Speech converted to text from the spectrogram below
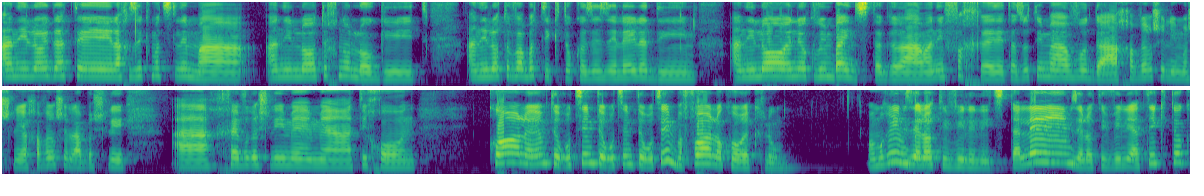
אני לא יודעת אה, להחזיק מצלמה, אני לא טכנולוגית, אני לא טובה בטיקטוק הזה, זה לילדים, אני לא, אין לי עוקבים באינסטגרם, אני מפחדת, אז זאתי מהעבודה, החבר של אמא שלי, החבר של אבא שלי, החבר'ה שלי מהתיכון, כל היום תירוצים, תירוצים, תירוצים, בפועל לא קורה כלום. אומרים זה לא טבעי לי להצטלם, זה לא טבעי לי הטיק טוק,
